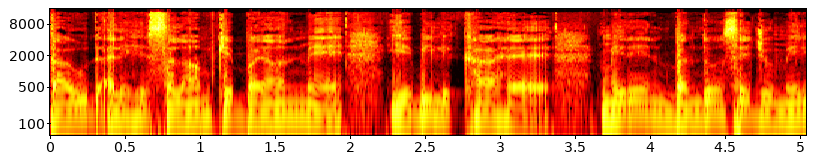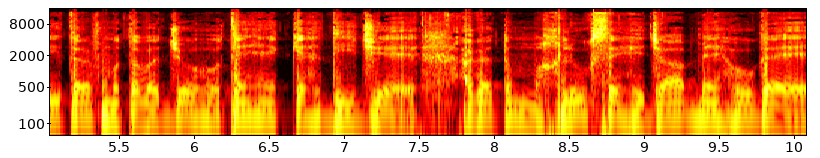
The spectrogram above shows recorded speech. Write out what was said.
داؤد علیہ السلام کے بیان میں یہ بھی لکھا ہے، میرے ان بندوں سے جو میری طرف متوجہ ہوتے ہیں، کہہ دیجیے، اگر تم مخلوق سے حجاب میں ہو گئے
